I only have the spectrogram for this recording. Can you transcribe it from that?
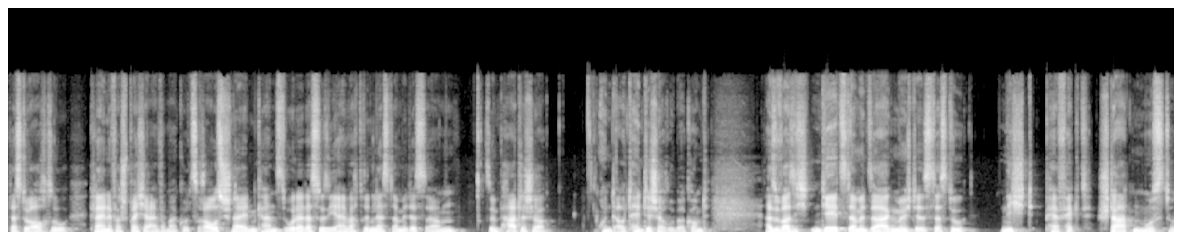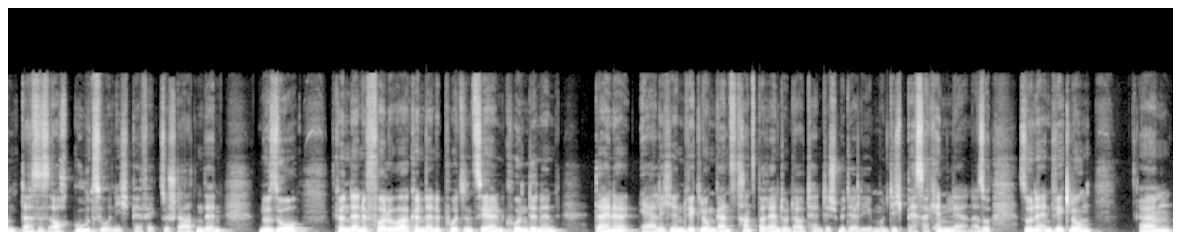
dass du auch so kleine Versprecher einfach mal kurz rausschneiden kannst oder dass du sie einfach drin lässt, damit es ähm, sympathischer und authentischer rüberkommt. Also was ich dir jetzt damit sagen möchte, ist, dass du nicht perfekt starten musst. Und das ist auch gut so, nicht perfekt zu starten, denn nur so können deine Follower, können deine potenziellen Kundinnen deine ehrliche Entwicklung ganz transparent und authentisch miterleben und dich besser kennenlernen. Also so eine Entwicklung ähm,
